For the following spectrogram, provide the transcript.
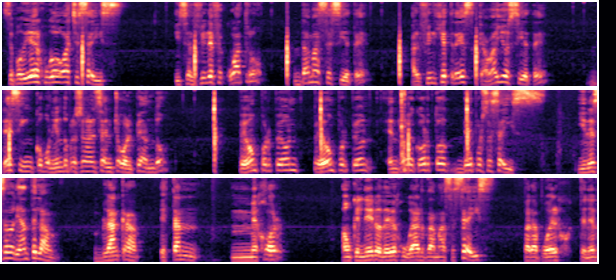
Se podría haber jugado H6 y si alfil F4, dama C7, alfil G3, caballo E7, D5 poniendo presión al centro, golpeando, peón por peón, peón por peón, en robe corto, D por C6. Y en esa variante las blancas están mejor, aunque el negro debe jugar dama C6 para poder tener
